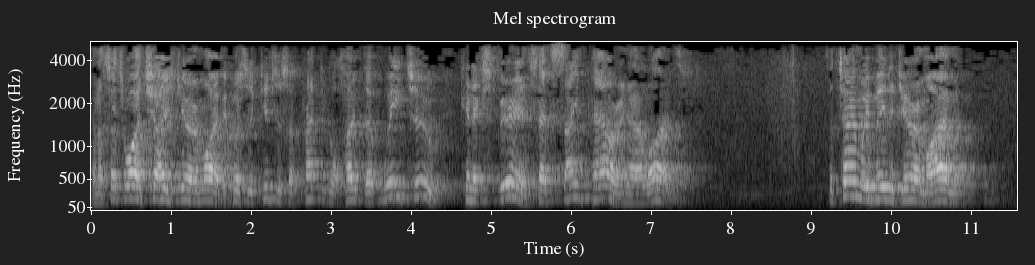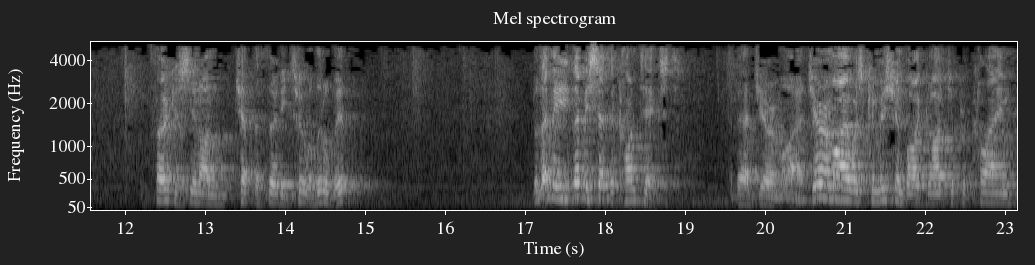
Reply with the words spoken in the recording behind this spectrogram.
And that's why I chose Jeremiah, because it gives us a practical hope that we too can experience that same power in our lives. So turn with me to Jeremiah and focus in on chapter 32 a little bit. But let me, let me set the context about Jeremiah. Jeremiah was commissioned by God to proclaim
